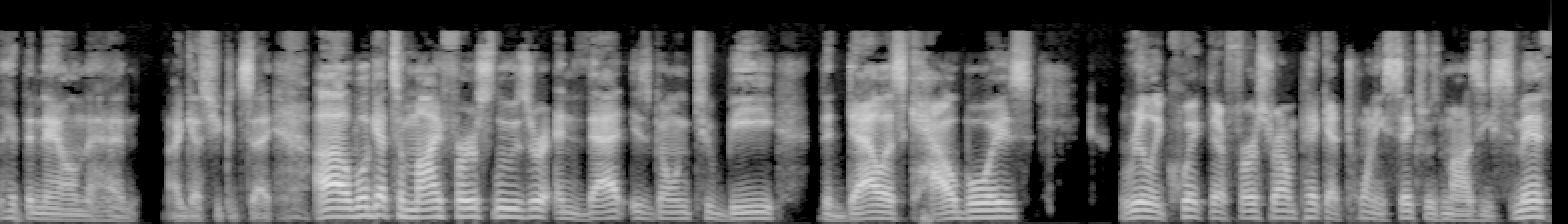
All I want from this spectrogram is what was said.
hit the nail on the head. I guess you could say. Uh, we'll get to my first loser, and that is going to be the Dallas Cowboys. Really quick, their first round pick at 26 was Mazi Smith.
